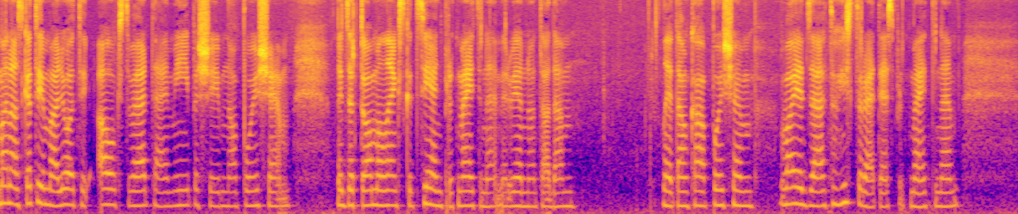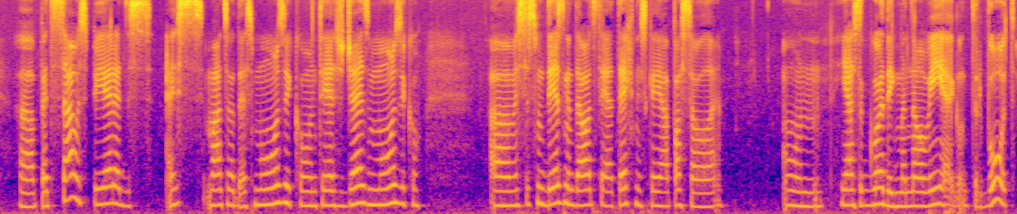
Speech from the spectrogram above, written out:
manā skatījumā ļoti augstu vērtējama īpašība no puišiem. Līdz ar to man liekas, ka cieņa pret meitenēm ir viena no tādām lietām, kā puišiem vajadzētu izturēties pret meitenēm. Pēc savas pieredzes, es mācoties mūziku un tieši džēzu mūziku, es esmu diezgan daudz tajā tehniskajā pasaulē. Un, jāsaka, godīgi, man nav viegli tur būt.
